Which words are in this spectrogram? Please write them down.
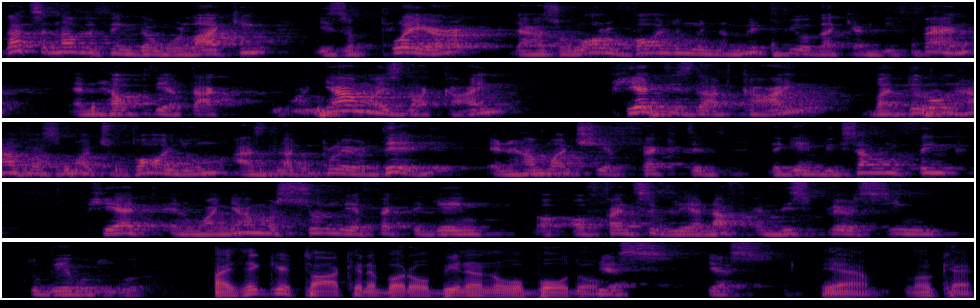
That's another thing that we're lacking is a player that has a lot of volume in the midfield that can defend and help the attack. Wanyama is that kind, Piet is that kind, but they don't have as much volume as that player did and how much he affected the game. Because I don't think Piet and Wanyama certainly affect the game uh, offensively enough, and these players seem to be able to do it. i think you're talking about Obinna Nwobodo Yes, yes. Yeah. Okay.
